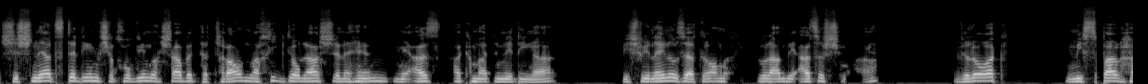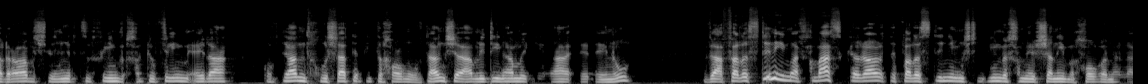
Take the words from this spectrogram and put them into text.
ששני הצדדים שחווים עכשיו את הטראומה הכי גדולה שלהם מאז הקמת המדינה, בשבילנו זה הטראומה הכי גדולה מאז השואה, ולא רק מספר הרב של נרצחים וחטופים, אלא אובדן תחושת הביטחון, אובדן שהמדינה מגיעה אלינו, והפלסטינים, החמאס גרר את הפלסטינים 75 שנים אחורה לנכבה,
